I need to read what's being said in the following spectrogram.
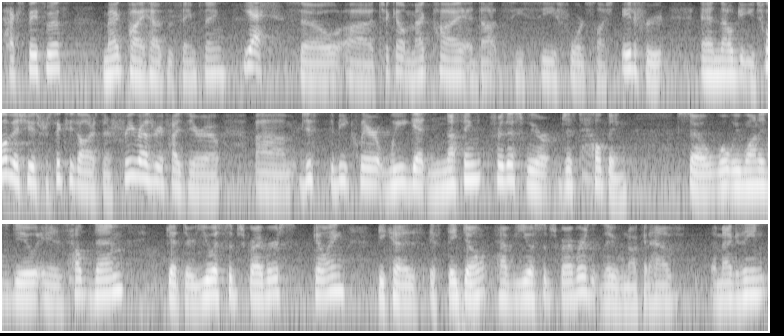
Hackspace with, MagPi has the same thing. Yes. So uh, check out magpi.cc forward slash Adafruit, and that'll get you 12 issues for $60. They're free Raspberry Pi Zero. Um, just to be clear, we get nothing for this. We are just helping. So what we wanted to do is help them get their US subscribers going, because if they don't have US subscribers, they're not going to have a magazine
